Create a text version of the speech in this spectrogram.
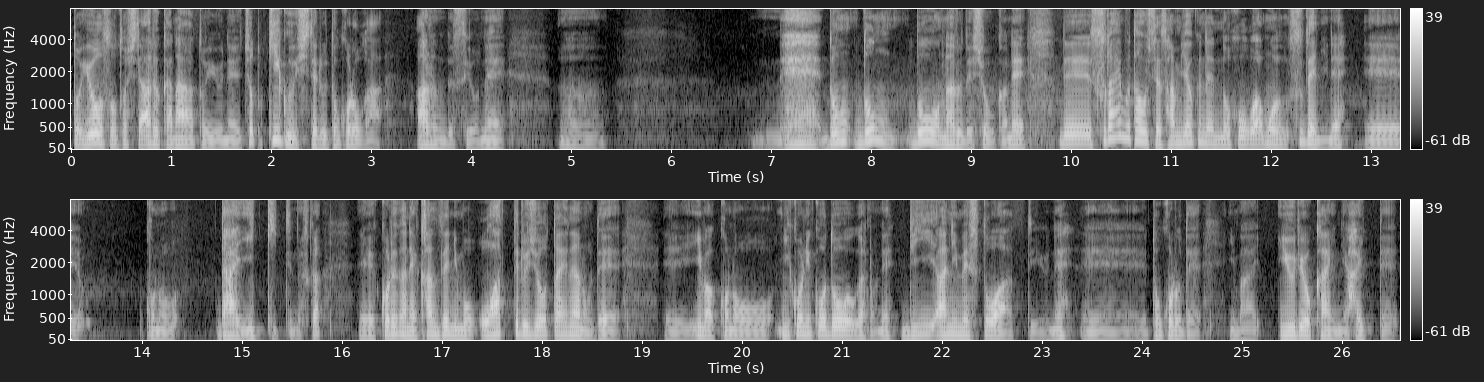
と要素としてあるかなというねちょっと危惧してるところがあるんですよね。うん、ねえどどどうなるでしょうかね。でスライム倒して300年の方はもうすでにね、えー、この第1期っていうんですか、えー、これがね完全にもう終わってる状態なので、今このニコニコ動画のね D アニメストアっていうね、え、ところで今有料会員に入って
